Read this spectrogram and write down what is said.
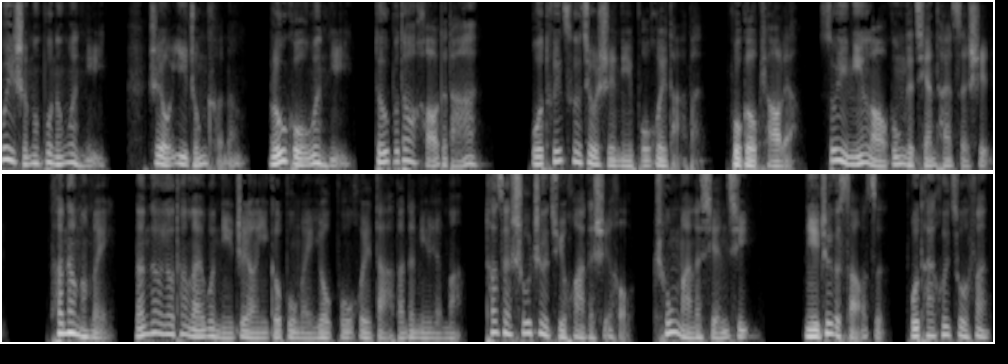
为什么不能问你？只有一种可能：如果问你。得不到好的答案，我推测就是你不会打扮，不够漂亮。所以你老公的潜台词是，她那么美，难道要他来问你这样一个不美又不会打扮的女人吗？他在说这句话的时候充满了嫌弃。你这个嫂子不太会做饭，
